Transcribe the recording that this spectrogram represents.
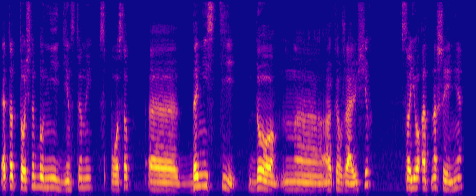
это точно был не единственный способ э, донести до окружающих свое отношение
